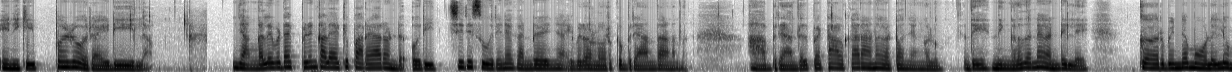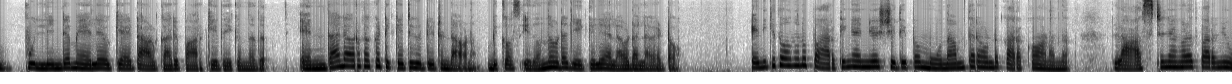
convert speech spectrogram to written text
എനിക്ക് ഇപ്പോഴും ഒരു ഐഡിയ ഇല്ല. ഞങ്ങളിവിടെ എപ്പോഴും കളിയാക്കി പറയാറുണ്ട് ഒരു ഇച്ചിരി സൂര്യനെ കണ്ടു കഴിഞ്ഞാൽ ഇവിടെ ഉള്ളവർക്ക് ഭ്രാന്താണെന്ന്. ആ ഭ്രാന്തിൽപ്പെട്ട ആൾക്കാരാണ് കേട്ടോ ഞങ്ങളും. ദേ നിങ്ങൾ തന്നെ കണ്ടില്ലേ? കേർബിന്റെ മുകളിലും പുല്ലിന്റെ മേലെയൊക്കെ ആയിട്ട് ആൾക്കാർ പാർക്ക് ചെയ്തേക്കുന്നത്. എന്തായാലും അവർക്കൊക്കെ ടിക്കറ്റ് കിട്ടിയിട്ടുണ്ടാവണം. ബിക്കോസ് ഇതൊന്നും ഇവിടെ ലീഗലി അലൗഡ് അല്ല കേട്ടോ. എനിക്ക് തോന്നുന്നു പാർക്കിംഗ് അന്വേഷിച്ച് ഇതിപ്പോൾ മൂന്നാമത്തെ റൗണ്ട് കറക്കമാണെന്ന്. ലാസ്റ്റ് ഞങ്ങൾ പറഞ്ഞു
